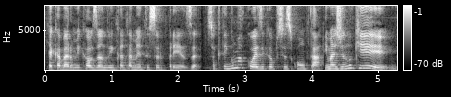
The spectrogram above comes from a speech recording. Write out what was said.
que acabaram me causando encantamento e surpresa. Só que tem uma coisa que eu preciso contar. Imagino que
